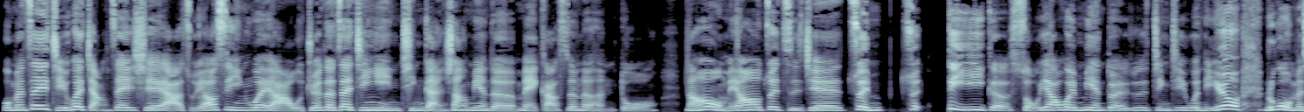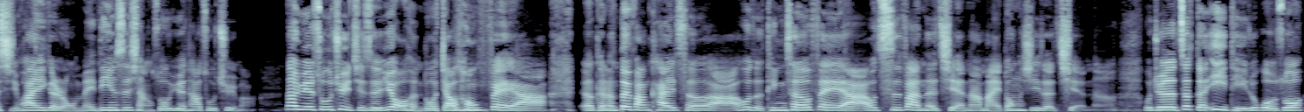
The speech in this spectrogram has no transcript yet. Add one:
我们这一集会讲这一些啊，主要是因为啊，我觉得在经营情感上面的美感真的很多，然后我们要最直接、最最第一个首要会面对的就是经济问题，因为如果我们喜欢一个人，我们一定是想说约他出去嘛。那约出去，其实又有很多交通费啊，呃，可能对方开车啊，或者停车费啊，或吃饭的钱啊，买东西的钱啊。我觉得这个议题，如果说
